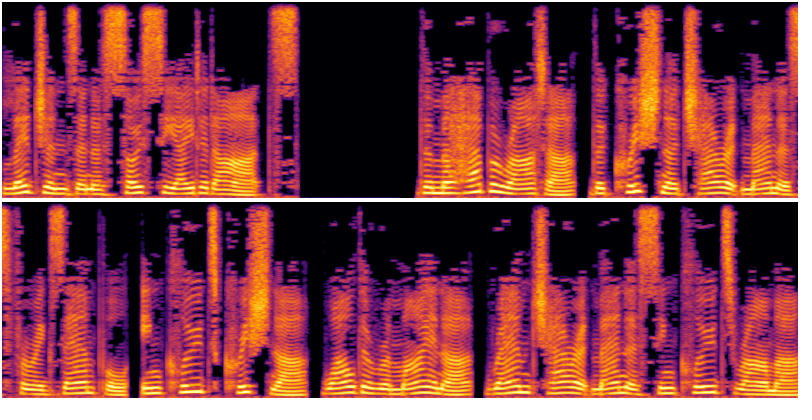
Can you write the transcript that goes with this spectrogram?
legends and associated arts. The Mahabharata, the Krishna Charit Manas for example, includes Krishna, while the Ramayana, Ram Charit Manas includes Rama.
